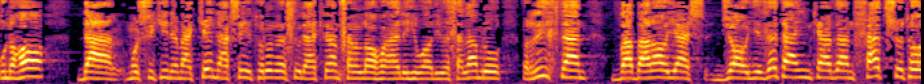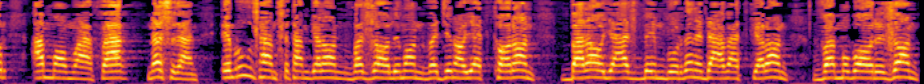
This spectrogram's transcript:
اونها در مشرکین مکه نقشه ترور رسول اکرم صلی الله علیه و آله و سلم رو ریختن و برایش جایزه تعیین کردند صد شطور اما موفق نشدند امروز هم ستمگران و ظالمان و جنایتکاران برای از بین بردن دعوتگران و مبارزان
